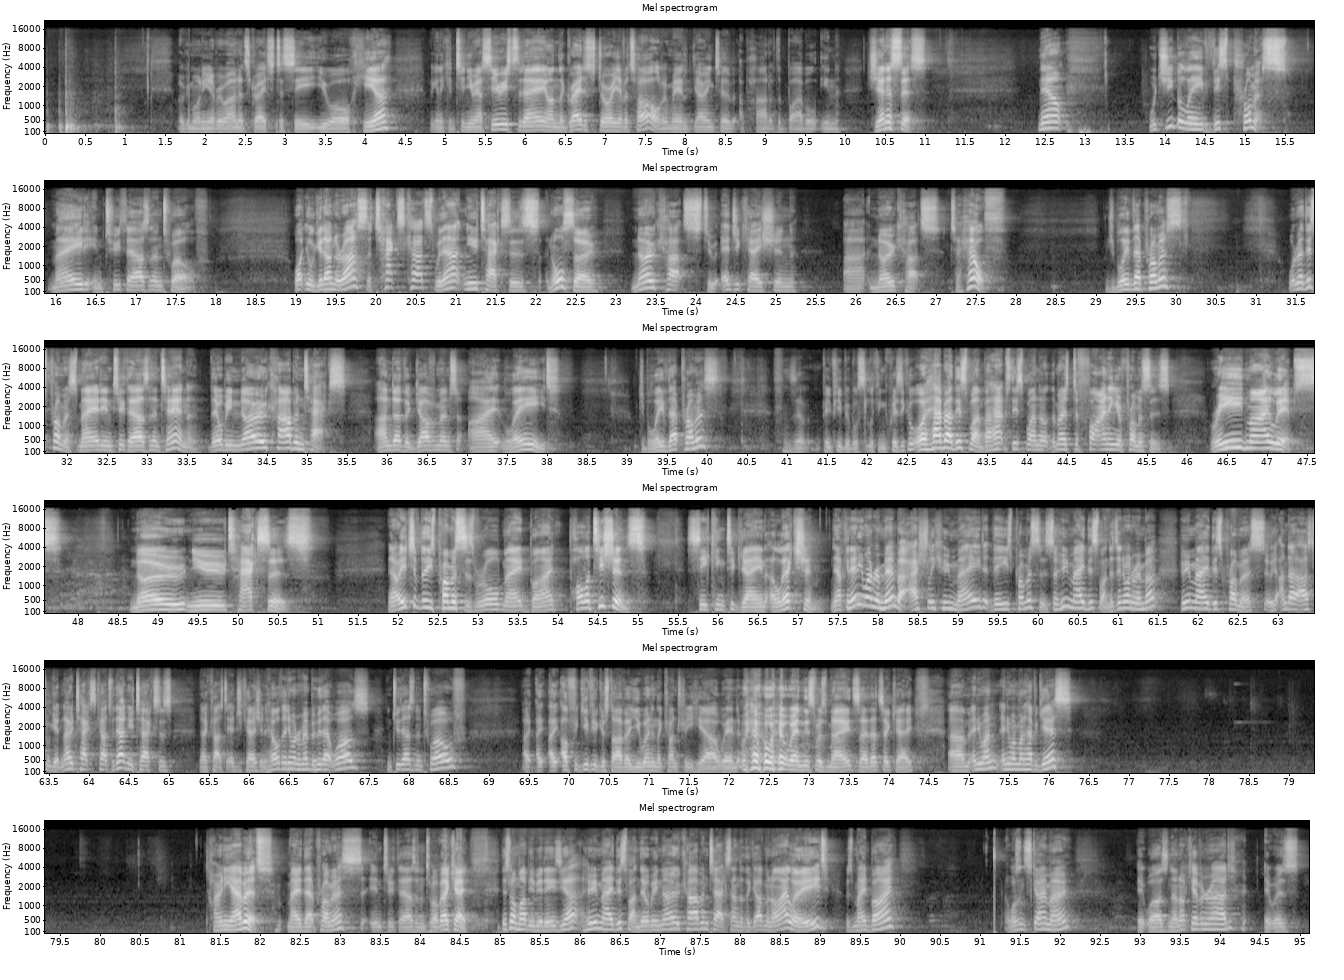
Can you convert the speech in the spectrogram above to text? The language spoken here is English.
Well, good morning, everyone. It's great to see you all here. We're going to continue our series today on the greatest story ever told, and we're going to a part of the Bible in Genesis. Now, would you believe this promise made in 2012? What you'll get under us are tax cuts without new taxes, and also no cuts to education, uh, no cuts to health. Would you believe that promise? What about this promise made in 2010? There will be no carbon tax under the government I lead. Would you believe that promise? There's a few people looking quizzical. Or how about this one? Perhaps this one, the most defining of promises. Read my lips. No new taxes. Now, each of these promises were all made by politicians seeking to gain election. Now, can anyone remember actually who made these promises? So, who made this one? Does anyone remember who made this promise? Under us, we'll get no tax cuts without new taxes, no cuts to education health. Anyone remember who that was in 2012? I, will forgive you, Gustavo. You weren't in the country here when, when this was made, so that's okay. Um, anyone? Anyone want to have a guess? Tony Abbott made that promise in 2012. Okay, this one might be a bit easier. Who made this one? There will be no carbon tax under the government I lead. It was made by? It wasn't ScoMo. It was, no, not Kevin Rudd. It was,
